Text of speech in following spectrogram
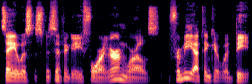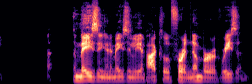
say it was specifically for LearnWorlds, for me, I think it would be amazing and amazingly impactful for a number of reasons.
